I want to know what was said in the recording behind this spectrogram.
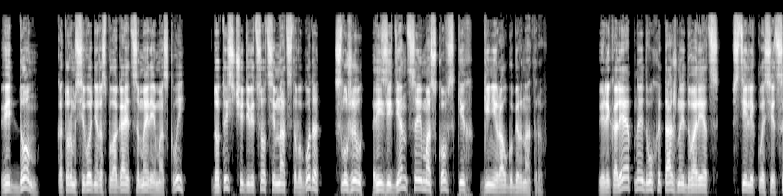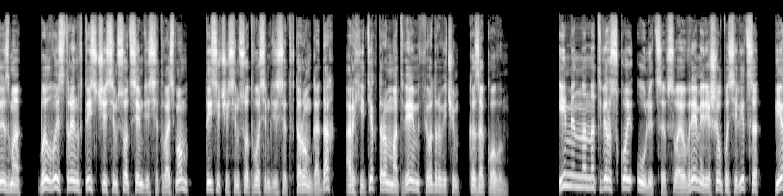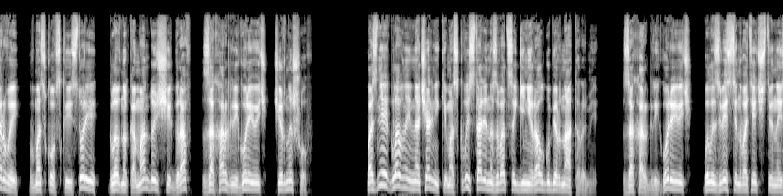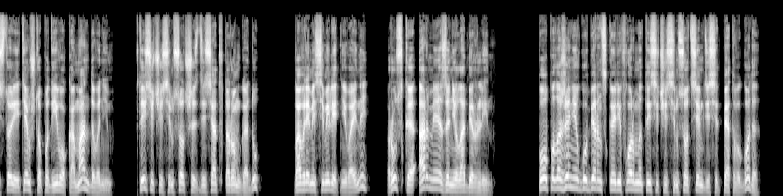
Ведь дом, в котором сегодня располагается мэрия Москвы, до 1917 года служил резиденцией московских генерал-губернаторов. Великолепный двухэтажный дворец в стиле классицизма был выстроен в 1778-1782 годах архитектором Матвеем Федоровичем Казаковым. Именно на Тверской улице в свое время решил поселиться первый в московской истории главнокомандующий граф Захар Григорьевич Чернышов. Позднее главные начальники Москвы стали называться генерал-губернаторами. Захар Григорьевич был известен в отечественной истории тем, что под его командованием в 1762 году во время Семилетней войны русская армия заняла Берлин. По положению губернской реформы 1775 года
